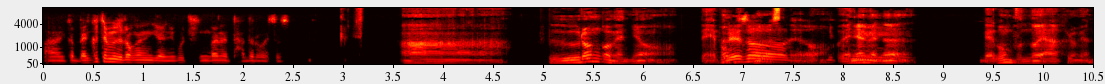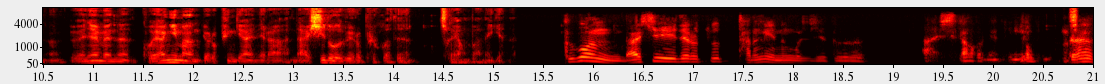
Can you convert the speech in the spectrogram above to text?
아, 그러니까 맨 끝에 들어가는 게 아니고 중간에 다 들어가 있었어. 아 그런 거면요 매번 그래서 분노였어요. 니꾸님이- 왜냐면은 매번 분노야 그러면은 왜냐면은 고양이만 괴롭힌 게 아니라 날씨도 괴롭혔거든 저 양반에게는. 그건 날씨대로 또 다른 게 있는 거지. 그, 아씨, 나가네. 아,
